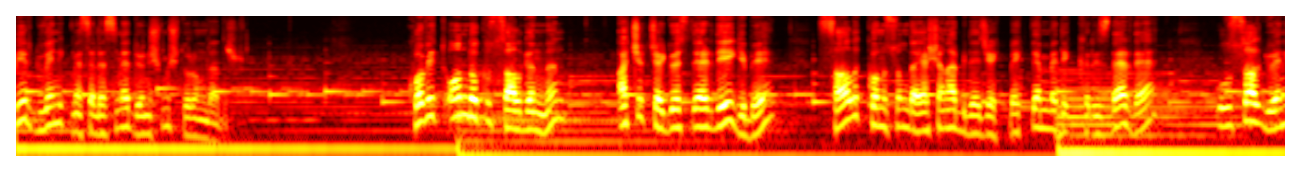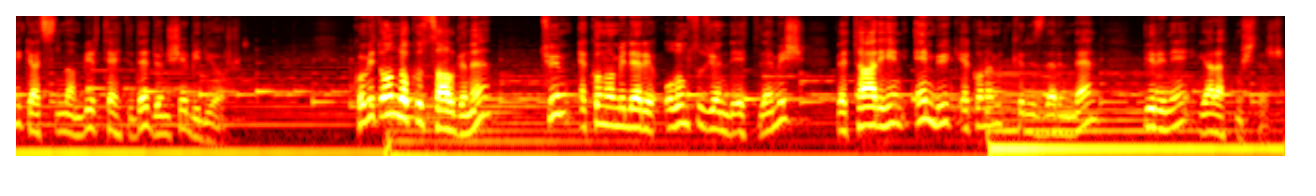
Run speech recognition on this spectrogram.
bir güvenlik meselesine dönüşmüş durumdadır. Covid-19 salgınının açıkça gösterdiği gibi sağlık konusunda yaşanabilecek beklenmedik krizler de ulusal güvenlik açısından bir tehdide dönüşebiliyor. Covid-19 salgını tüm ekonomileri olumsuz yönde etkilemiş ve tarihin en büyük ekonomik krizlerinden birini yaratmıştır.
